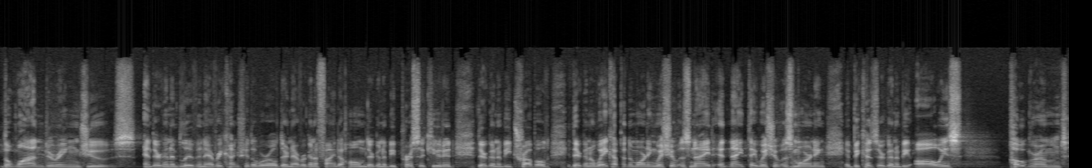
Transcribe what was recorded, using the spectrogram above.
the wandering Jews, and they're going to live in every country of the world. They're never going to find a home. They're going to be persecuted. They're going to be troubled. They're going to wake up in the morning, wish it was night. At night, they wish it was morning because they're going to be always pogromed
